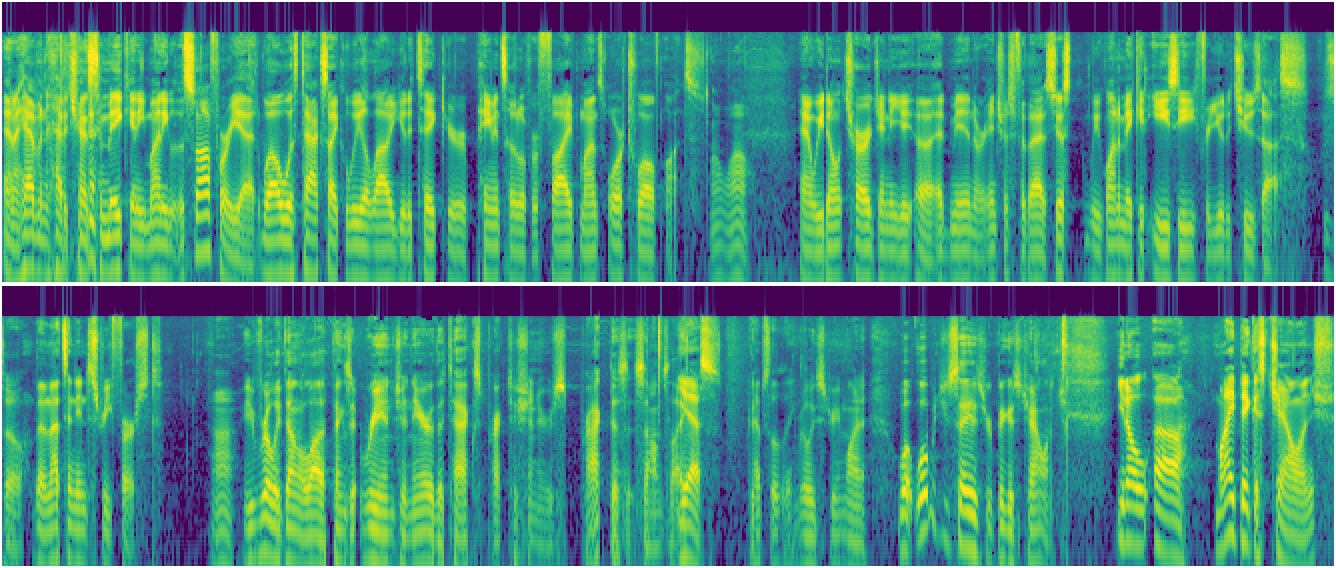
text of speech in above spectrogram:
and I haven't had a chance to make any money with the software yet. Well, with TaxCycle, we allow you to take your payments out over five months or 12 months. Oh wow. And we don't charge any uh, admin or interest for that. It's just we want to make it easy for you to choose us. So then that's an industry first. Ah, you've really done a lot of things that re-engineer the tax practitioner's practice. It sounds like yes, absolutely. really streamline it. What What would you say is your biggest challenge? You know, uh, my biggest challenge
